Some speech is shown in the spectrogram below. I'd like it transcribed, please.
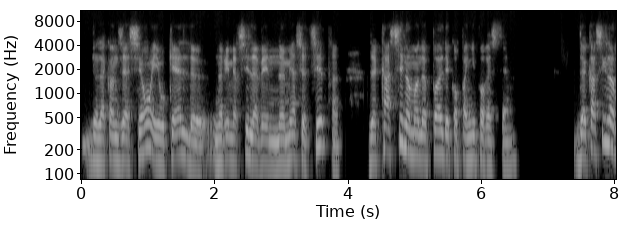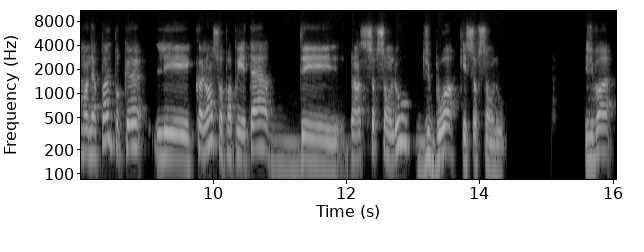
de la colonisation et auquel Honoré Mercier l'avait nommé à ce titre, de casser le monopole des compagnies forestières. De casser le monopole pour que les colons soient propriétaires des, sur son lot du bois qui est sur son lot. Il va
